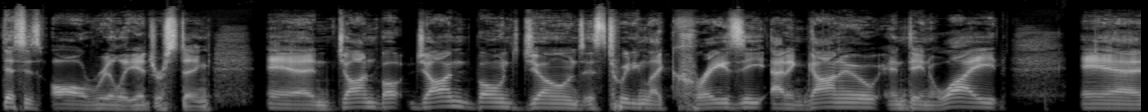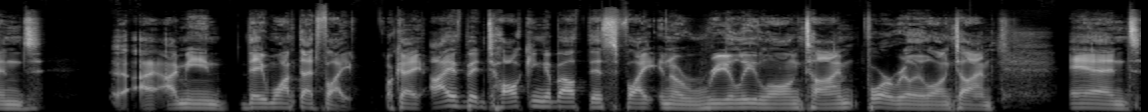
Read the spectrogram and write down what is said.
this is all really interesting. And Jon Bo- Jon Bones Jones is tweeting like crazy at Ngannou and Dana White. And uh, I, I mean, they want that fight. Okay. I've been talking about this fight in a really long time, for a really long time. And,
